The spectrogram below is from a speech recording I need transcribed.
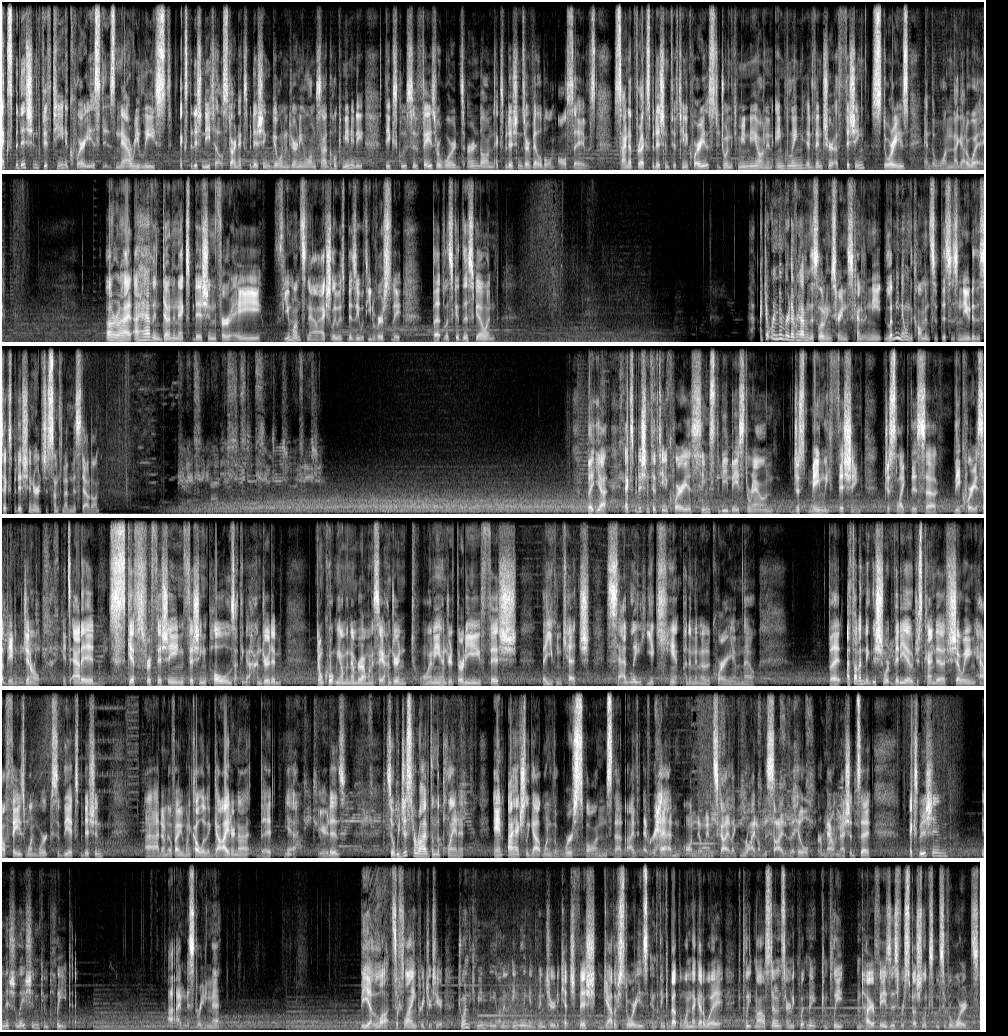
Expedition 15 Aquarius is now released. Expedition details. Start an expedition, go on a journey alongside the whole community. The exclusive phase rewards earned on expeditions are available on all saves. Sign up for Expedition 15 Aquarius to join the community on an angling adventure of fishing, stories, and the one that got away. Alright, I haven't done an expedition for a few months now. I actually was busy with university, but let's get this going. Don't remember it ever having this loading screen. This is kind of neat. Let me know in the comments if this is new to this expedition or it's just something I've missed out on. But yeah, Expedition 15 Aquarius seems to be based around just mainly fishing, just like this uh, the Aquarius update in general. It's added skiffs for fishing, fishing poles, I think 100 and don't quote me on the number, I want to say 120, 130 fish that you can catch. Sadly, you can't put them in an aquarium though. But I thought I'd make this short video just kind of showing how phase 1 works of the expedition. Uh, I don't know if I want to call it a guide or not, but yeah, here it is. So we just arrived on the planet and I actually got one of the worst spawns that I've ever had on No Man's Sky, like right on the side of a hill, or mountain I should say. Expedition initialization complete. I, I missed reading that. But yeah, lots of flying creatures here. Join the community on an angling adventure to catch fish, gather stories, and think about the one that got away. Complete milestones, earn equipment, complete entire phases for special exclusive rewards.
